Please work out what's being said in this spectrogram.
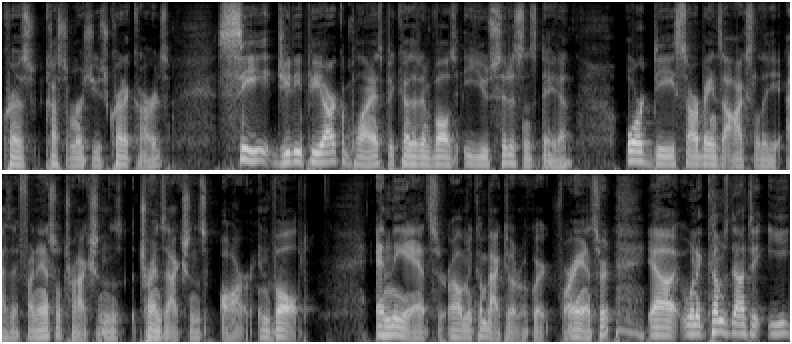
customers use credit cards. C. GDPR compliance because it involves EU citizens' data. Or D. Sarbanes Oxley as a financial transactions are involved. And the answer, well, let me come back to it real quick before I answer it. Uh, when it comes down to e-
